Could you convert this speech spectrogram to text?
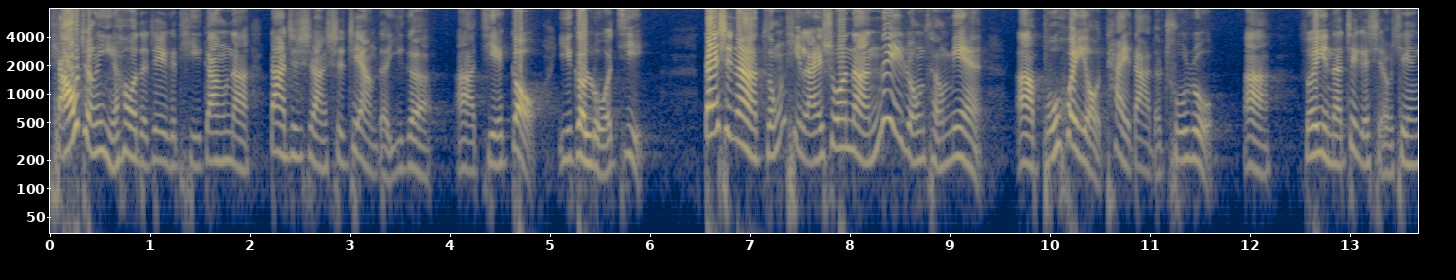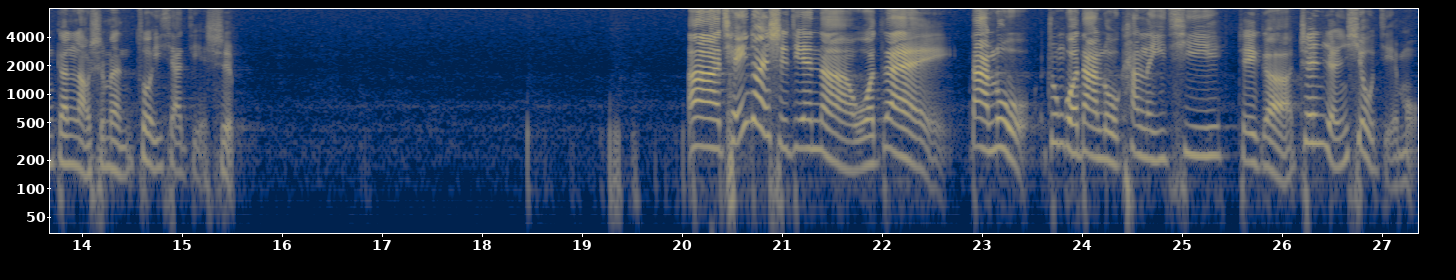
调整以后的这个提纲呢，大致上是这样的一个啊结构，一个逻辑。但是呢，总体来说呢，内容层面啊不会有太大的出入啊，所以呢，这个首先跟老师们做一下解释。啊，前一段时间呢，我在大陆中国大陆看了一期这个真人秀节目，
